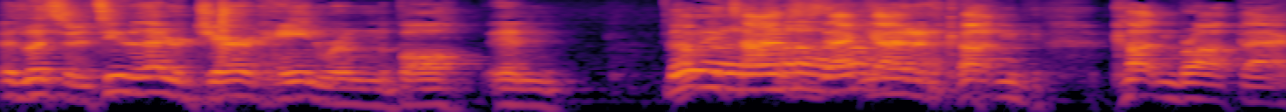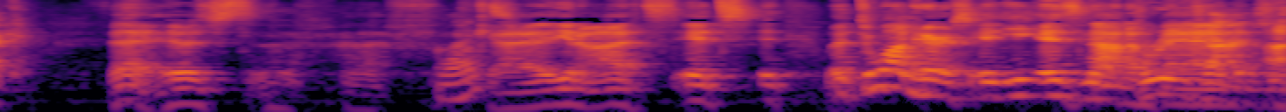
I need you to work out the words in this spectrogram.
Listen, it's either that or Jarryd Hayne running the ball, and How many times has that guy been cut and, cut and brought back? hey, it was. Uh, you know, it's it's it, DuJuan Harris. It, he is not a bad. Uh,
